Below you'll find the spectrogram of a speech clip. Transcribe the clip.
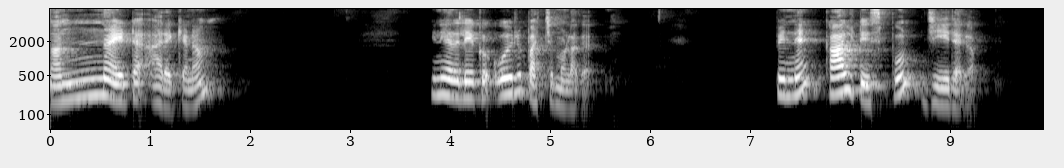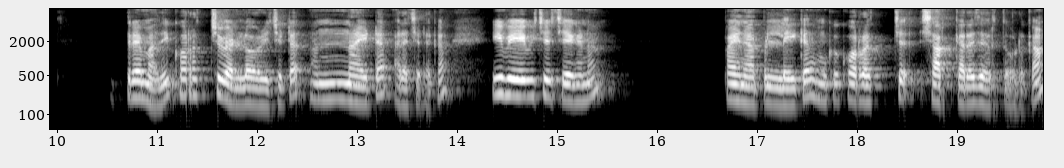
നന്നായിട്ട് അരയ്ക്കണം. ഇനി അതിലേക്ക് ഒരു പച്ചമുളക് പിന്നെ കാൽ ടീസ്പൂൺ ജീരകം. ഇത്രയും മതി. കുറച്ച് വെള്ളം ഒഴിച്ചിട്ട് നന്നായിട്ട് അരച്ചെടുക്കാം. ഈ വേവിച്ച് വെച്ചേക്കണ പൈനാപ്പിളിലേക്ക് നമുക്ക് കുറച്ച് ശർക്കര ചേർത്ത് കൊടുക്കാം.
